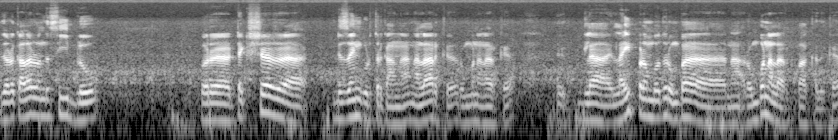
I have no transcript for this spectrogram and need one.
இதோட கலர் வந்து சி ப்ளூ ஒரு டெக்ஸ்டர் டிசைன் கொடுத்துருக்காங்க. நல்லாயிருக்கு ரொம்ப நல்லாயிருக்கு லைட் படும்போது ரொம்ப நான் ரொம்ப நல்லா இருக்கு பார்க்கறதுக்கு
